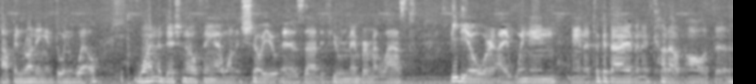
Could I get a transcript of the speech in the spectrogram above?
up and running and doing well. One additional thing I want to show you is that if you remember my last video where I went in and I took a dive and I cut out all of the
